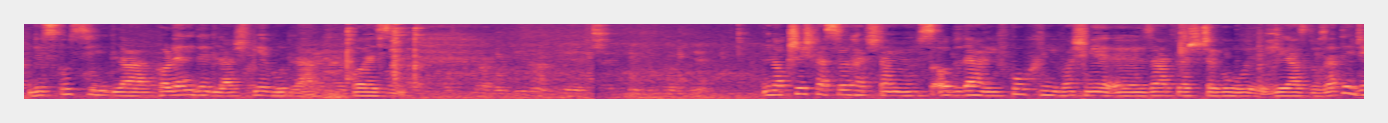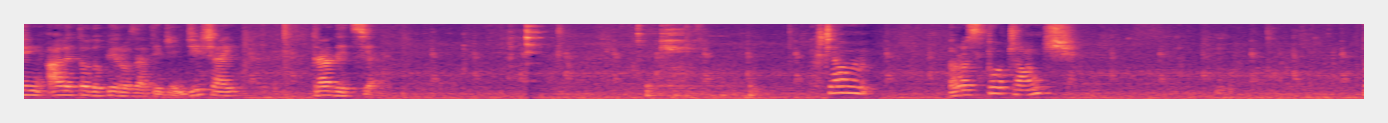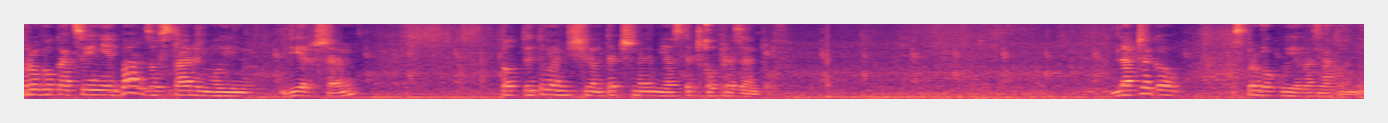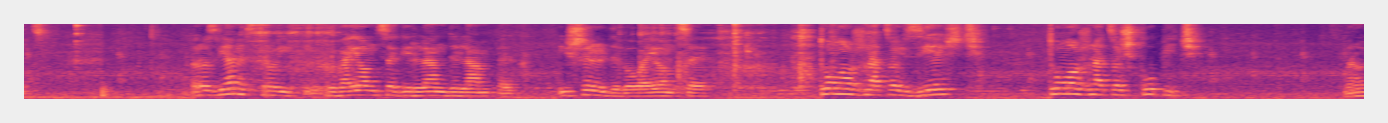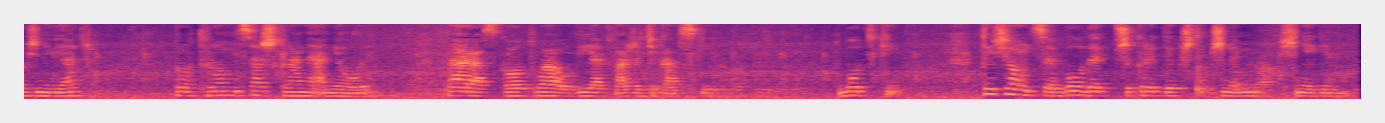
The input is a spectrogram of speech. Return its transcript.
dyskusji, dla kolendy, dla śpiewu, dla poezji. No Krzyśka słychać tam z oddali w kuchni, właśnie e, załatwia szczegóły wyjazdu za tydzień, ale to dopiero za tydzień. Dzisiaj tradycja. Chciałam rozpocząć prowokacyjnie bardzo starym moim wierszem pod tytułem Świąteczne miasteczko prezentów. Dlaczego sprowokuję Was na koniec? Rozwiane stroiki, fruwające girlandy lampek i szyldy wołające tu można coś zjeść, tu można coś kupić. Mroźny wiatr potrąca szklane anioły. Para z kotła owija twarze ciekawskich. Budki. Tysiące budek przykrytych sztucznym śniegiem.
